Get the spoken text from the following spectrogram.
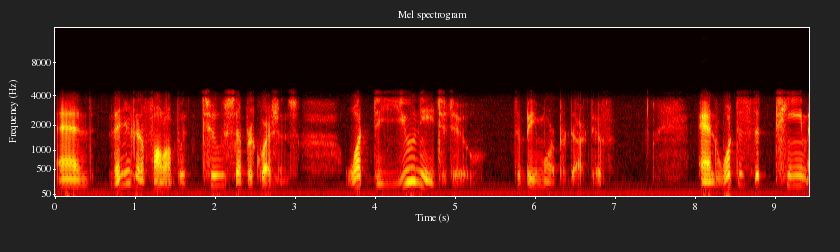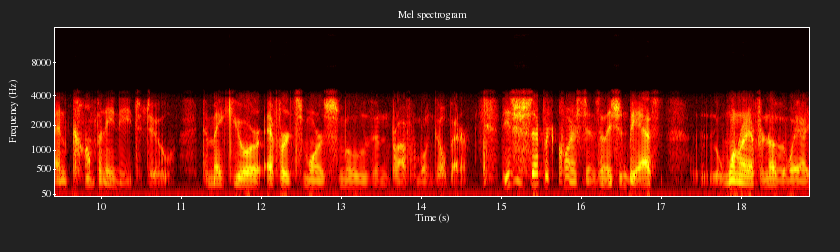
And then you're going to follow up with two separate questions. What do you need to do to be more productive? And what does the team and company need to do to make your efforts more smooth and profitable and go better? These are separate questions, and they shouldn't be asked one right after another the way I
